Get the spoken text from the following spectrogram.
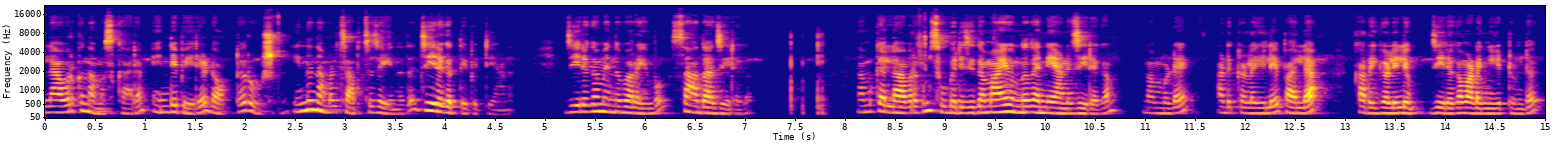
എല്ലാവർക്കും നമസ്കാരം. എന്റെ പേര് ഡോക്ടർ റോഷ്നി ഇന്ന് നമ്മൾ ചർച്ച ചെയ്യുന്നത് ജീരകത്തെ പറ്റിയാണ്. ജീരകം എന്ന് പറയുമ്പോൾ സാദാ ജീരകം. നമുക്കെല്ലാവർക്കും സുപരിചിതമായ ഒന്ന് തന്നെയാണ് ജീരകം. നമ്മുടെ അടുക്കളയിലെ പല കറികളിലും ജീരകം അടങ്ങിയിട്ടുണ്ട്.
